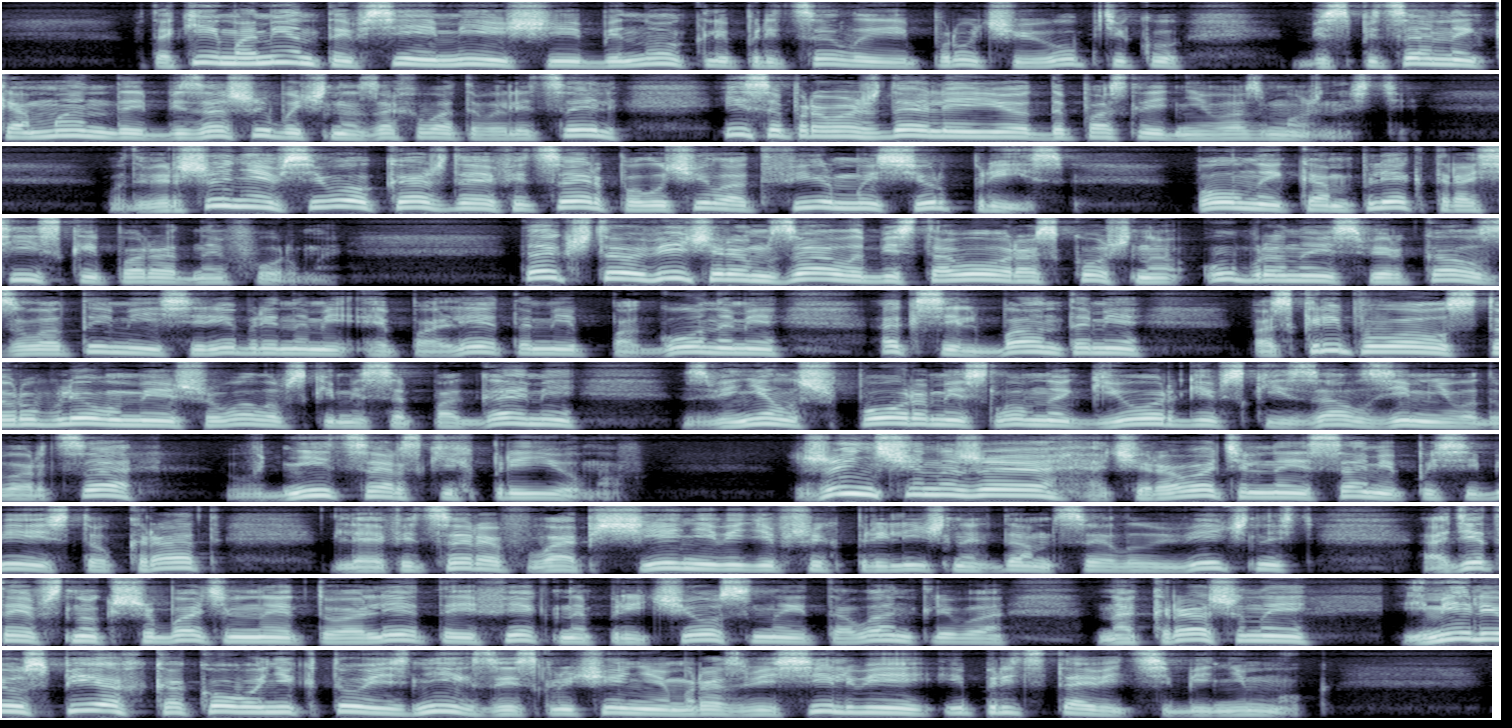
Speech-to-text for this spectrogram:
Такие моменты все имеющие бинокли, прицелы и прочую оптику без специальной команды безошибочно захватывали цель и сопровождали ее до последней возможности. В довершение всего каждый офицер получил от фирмы сюрприз — полный комплект российской парадной формы. Так что вечером зал, без того роскошно убранный, сверкал золотыми и серебряными эполетами, погонами, аксельбантами, поскрипывал сторублевыми шуваловскими сапогами, звенел шпорами, словно Георгиевский зал Зимнего дворца в дни царских приемов. Женщины же, очаровательные сами по себе и сто крат, для офицеров, вообще не видевших приличных дам целую вечность, одетые в сногсшибательные туалеты, эффектно причесанные, талантливо накрашенные, имели успех, какого никто из них, за исключением разве Сильвии, и представить себе не мог.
